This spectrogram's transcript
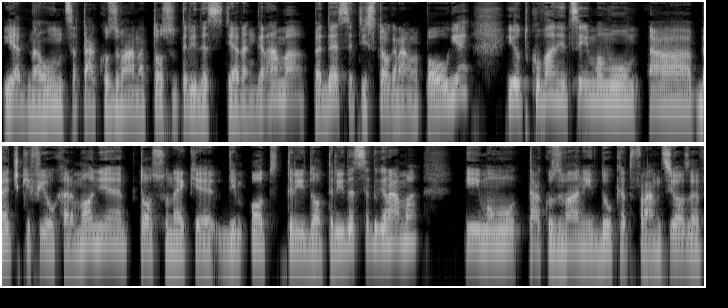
jedna unca takozvana, to su 31 grama, 50 i 100 grama poluge i od kovanice imamo a, bečke filharmonije, to su neke od 3 do 30 grama i imamo takozvani Dukat Franz Jozef,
